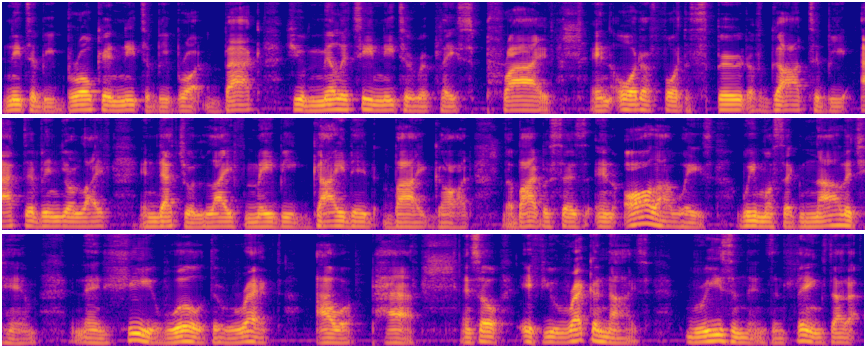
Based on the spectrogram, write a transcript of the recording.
need to be broken, need to be brought back. Humility need to replace pride in order for the Spirit of God to be active in your life and that your life may be guided by God. The Bible says, in all our ways, we must acknowledge Him, then He will direct our path. And so, if you recognize reasonings and things that are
